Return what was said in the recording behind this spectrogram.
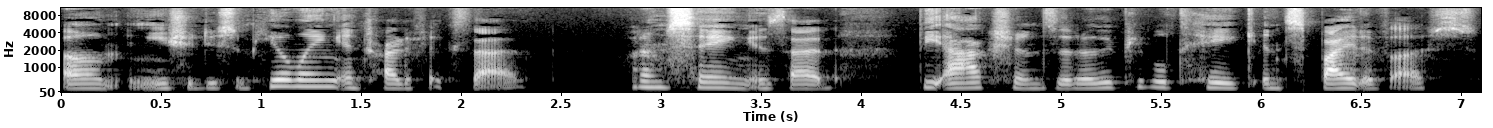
Um, and you should do some healing and try to fix that. What I'm saying is that the actions that other people take in spite of us,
